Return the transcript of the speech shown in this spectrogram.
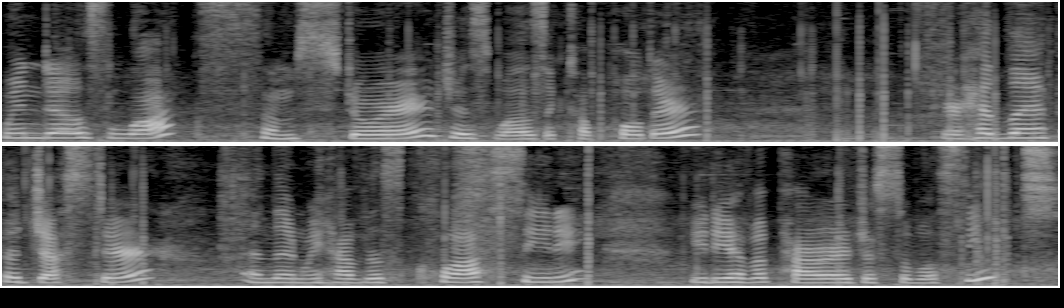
windows locks, some storage, as well as a cup holder, your headlamp adjuster, and then we have this cloth seating. You do have a power adjustable seat.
